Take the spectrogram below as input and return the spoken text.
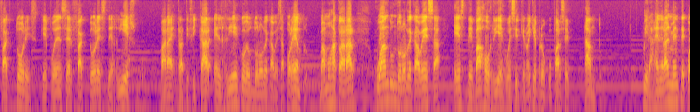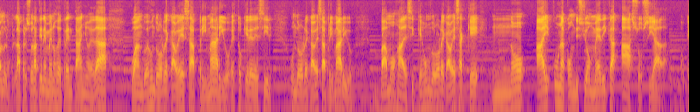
factores que pueden ser factores de riesgo para estratificar el riesgo de un dolor de cabeza. Por ejemplo, vamos a aclarar cuando un dolor de cabeza es de bajo riesgo, es decir, que no hay que preocuparse tanto. Mira, generalmente cuando la persona tiene menos de 30 años de edad, cuando es un dolor de cabeza primario, esto quiere decir un dolor de cabeza primario, vamos a decir que es un dolor de cabeza que no hay una condición médica asociada, ¿ok?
